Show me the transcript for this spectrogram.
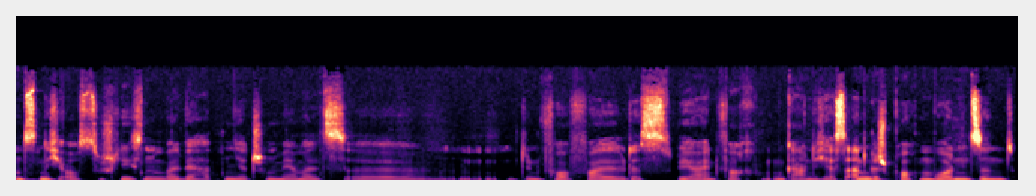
uns nicht auszuschließen, weil wir hatten jetzt schon mehrmals äh, den Vorfall, dass wir einfach gar nicht erst angesprochen worden sind.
